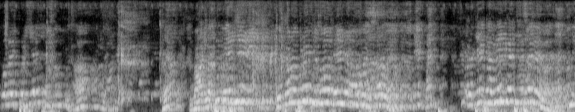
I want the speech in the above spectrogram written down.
બોલાવી પડશે હા હે બાટલા બેન ફૂટે છે જે કરવો પડે ને તો બેન આવાજ આવે બેન ખાલી અને ટેકા વેરી કરતી સાહેબ આવ્યા સાહેબ તમે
